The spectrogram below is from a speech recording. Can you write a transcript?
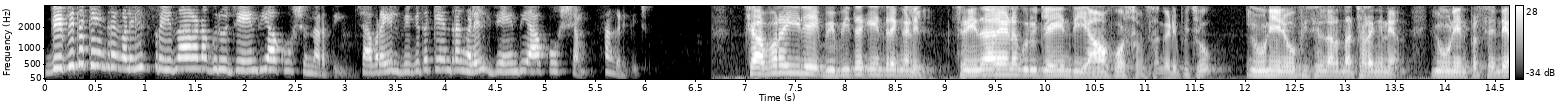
വിവിധ കേന്ദ്രങ്ങളിൽ ശ്രീനാരായണ ഗുരു ജയന്തി ആഘോഷം നടത്തി. ചവറയിൽ വിവിധ കേന്ദ്രങ്ങളിൽ ജയന്തി ആഘോഷം സംഘടിപ്പിച്ചു. ചവറയിലെ വിവിധ കേന്ദ്രങ്ങളിൽ ശ്രീനാരായണ ഗുരു ജയന്തി ആഘോഷം സംഘടിപ്പിച്ചു. യൂണിയൻ ഓഫീസിൽ നടന്ന ചടങ്ങിന് union president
